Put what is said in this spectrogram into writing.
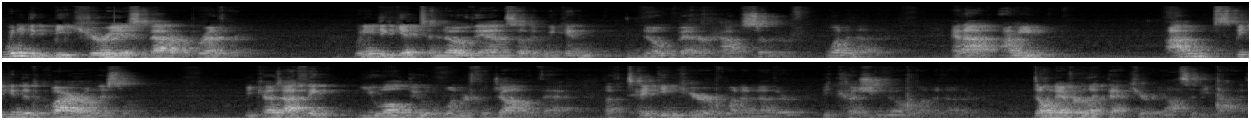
We need to be curious about our brethren. We need to get to know them so that we can know better how to serve one another. And I, I mean, I'm speaking to the choir on this one because I think you all do a wonderful job of that, of taking care of one another because you know one another. Don't ever let that curiosity die.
